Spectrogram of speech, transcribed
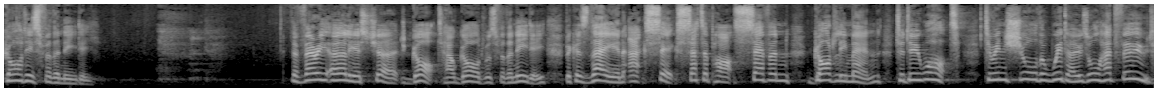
God is for the needy. The very earliest church got how God was for the needy because they, in Acts 6, set apart seven godly men to do what? To ensure the widows all had food.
